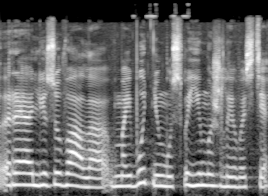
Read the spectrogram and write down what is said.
реалізувала в майбутньому свої можливості.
